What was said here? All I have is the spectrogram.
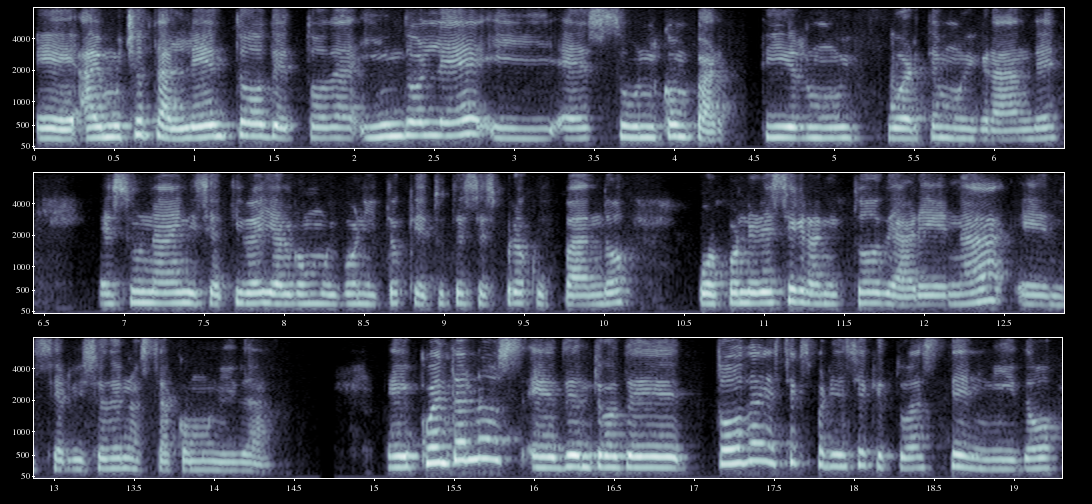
eh, hay mucho talento de toda índole y es un compartir muy fuerte, muy grande. Es una iniciativa y algo muy bonito que tú te estés preocupando por poner ese granito de arena en servicio de nuestra comunidad. Eh, cuéntanos, eh, dentro de toda esta experiencia que tú has tenido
